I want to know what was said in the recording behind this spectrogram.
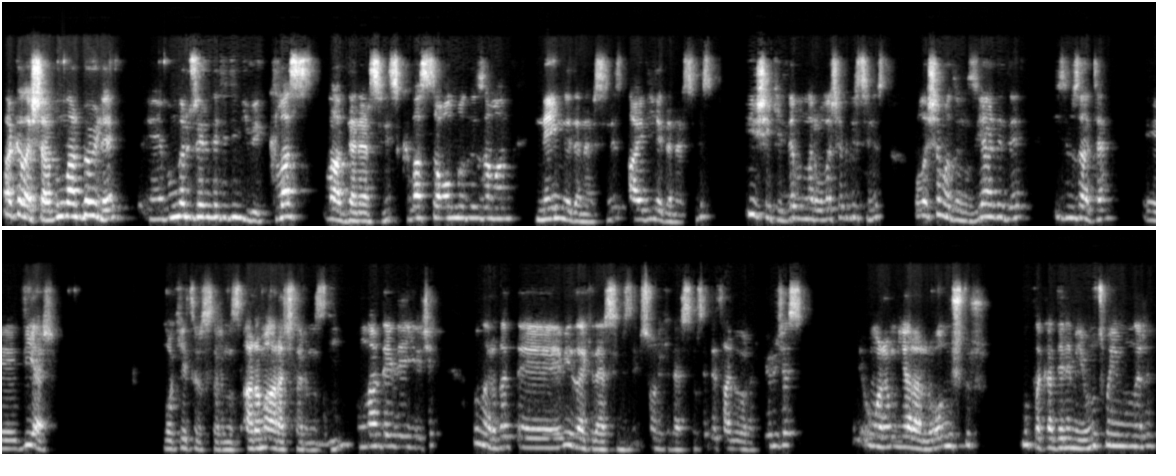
Arkadaşlar bunlar böyle. Ee, Bunlar üzerinde dediğim gibi class'la denersiniz. Class'la olmadığı zaman name ile denersiniz. ID ile denersiniz. Bir şekilde bunlara ulaşabilirsiniz. Ulaşamadığınız yerde de bizim zaten e, diğer locators'larımız, arama araçlarımız diyeyim. Bunlar devreye girecek. Bunları da e, bir dahaki dersimizde, bir sonraki dersimizde detaylı olarak göreceğiz. Umarım yararlı olmuştur. Mutlaka denemeyi unutmayın bunları.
